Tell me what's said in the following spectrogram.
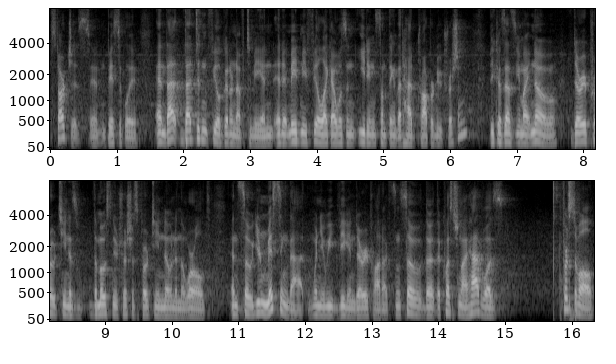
starches in, basically. And that, that didn't feel good enough to me, and, and it made me feel like I wasn't eating something that had proper nutrition, because as you might know, dairy protein is the most nutritious protein known in the world. And so you're missing that when you eat vegan dairy products. And so the, the question I had was, first of all,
